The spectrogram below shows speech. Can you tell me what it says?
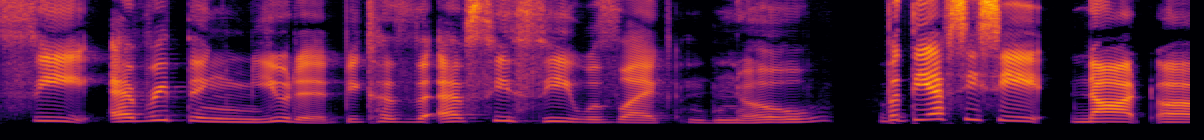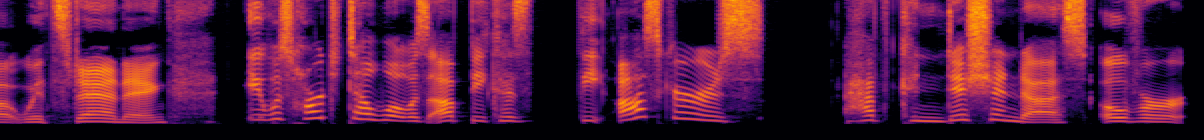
see everything muted because the FCC was like, no. But the FCC not uh, withstanding, it was hard to tell what was up because the Oscars have conditioned us over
